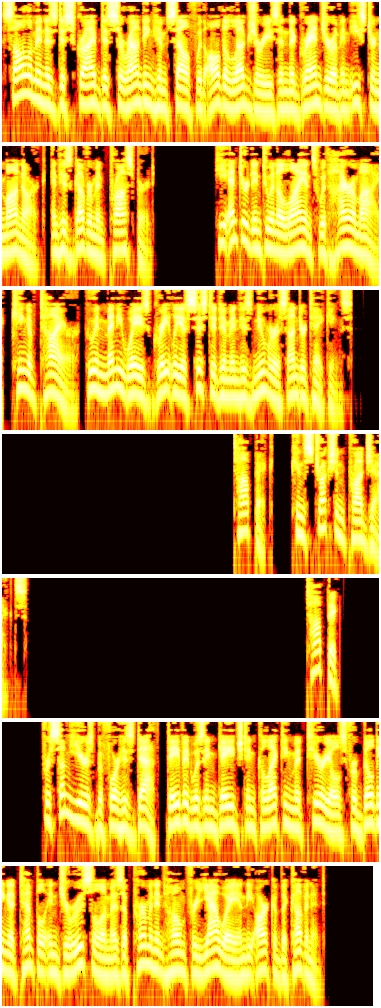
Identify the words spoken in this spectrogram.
Solomon is described as surrounding himself with all the luxuries and the grandeur of an eastern monarch, and his government prospered. He entered into an alliance with Hiram I, king of Tyre, who in many ways greatly assisted him in his numerous undertakings. Construction projects for some years before his death, David was engaged in collecting materials for building a temple in Jerusalem as a permanent home for Yahweh and the Ark of the Covenant.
